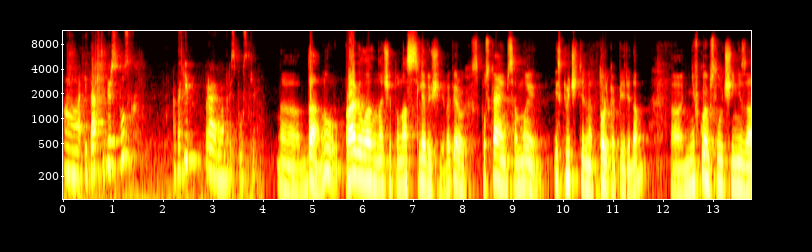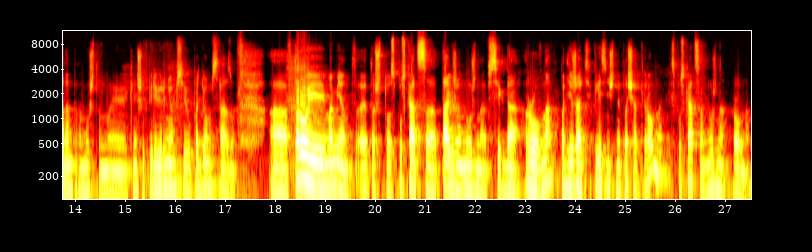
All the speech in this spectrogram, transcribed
А, итак, теперь спуск. А какие правила при спуске? А, Да, ну, правила, значит, у нас следующие. Во-первых, спускаемся мы исключительно только передом, а, ни в коем случае не задом, потому что мы, конечно, перевернемся и упадем сразу. А, Второй момент – это что спускаться также нужно всегда ровно, подъезжать к лестничной площадке ровно и спускаться нужно ровно.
